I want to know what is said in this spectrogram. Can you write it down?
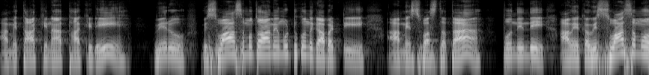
ఆమె తాకిన తాకిడి వేరు. విశ్వాసముతో ఆమె ముట్టుకుంది కాబట్టి ఆమె స్వస్థత పొందింది. ఆమె యొక్క విశ్వాసము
